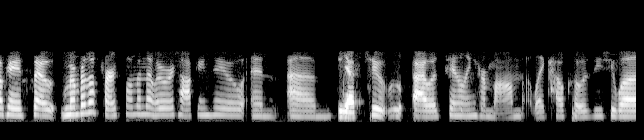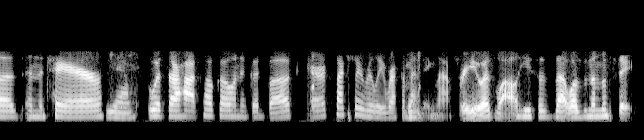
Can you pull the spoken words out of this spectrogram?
Okay, so remember the first woman that we were talking to, and um, Yes. she, I was channeling her mom, like how cozy she was in the chair Yeah. with her hot cocoa and a good book. Erik's actually really recommending that for you as well. He says that wasn't a mistake.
